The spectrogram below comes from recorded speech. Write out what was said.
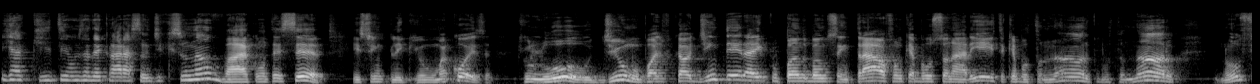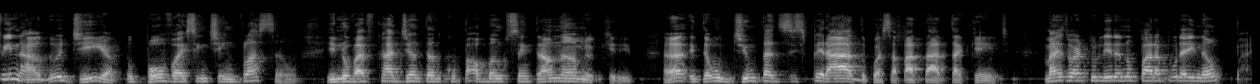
E aqui temos a declaração de que isso não vai acontecer. Isso implica em uma coisa, que o Lula, o Dilma, pode ficar o dia inteiro aí culpando o Banco Central, falando que é bolsonarista, que é Bolsonaro, que é Bolsonaro. No final do dia, o povo vai sentir inflação. E não vai ficar adiantando culpar o Banco Central, não, meu querido. Então o Dilma tá desesperado com essa batata quente. Mas o Arthur Lira não para por aí, não, pai.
